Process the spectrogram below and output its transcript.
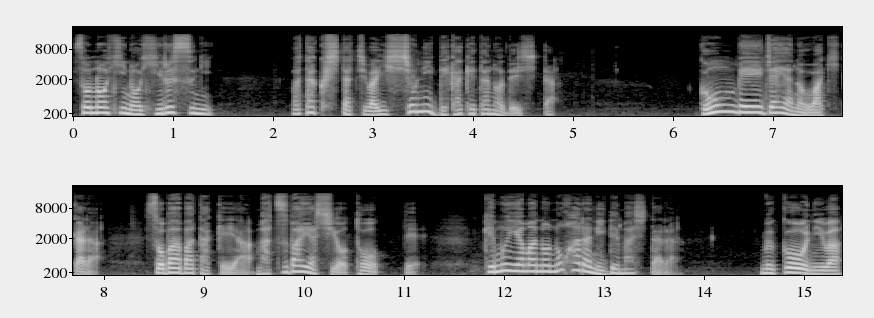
その日の昼過ぎ私たちは一緒に出かけたのでした。ゴンベイ茶屋の脇からそば畑や松林を通って煙山の野原に出ましたら向こうには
